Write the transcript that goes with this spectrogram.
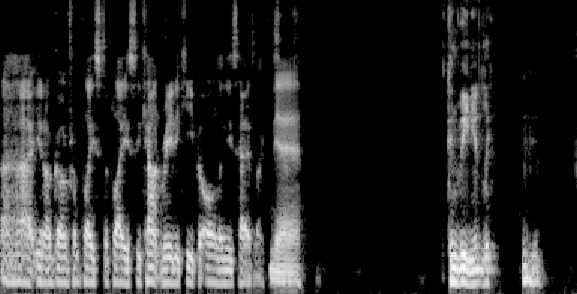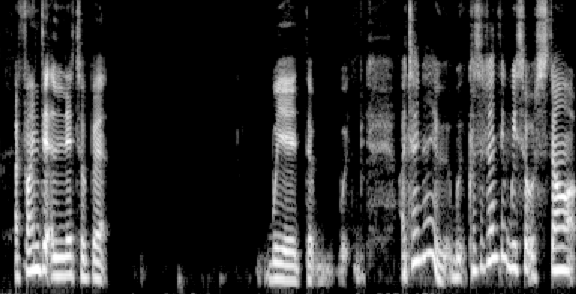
uh, you know, going from place to place. He can't really keep it all in his head, like you Yeah. Conveniently. said. I find it a little bit weird that we, I don't know because I don't think we sort of start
